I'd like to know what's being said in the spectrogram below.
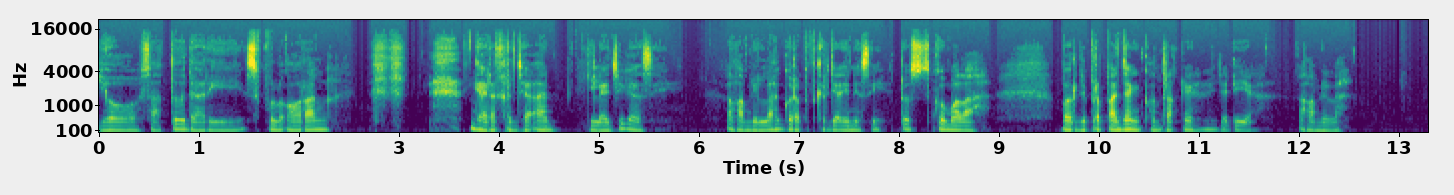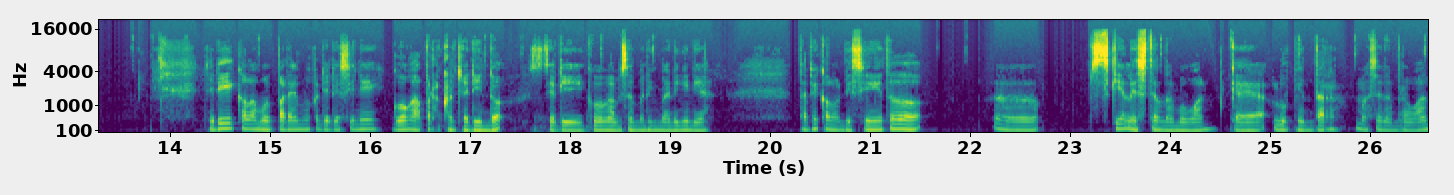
yo satu dari 10 orang nggak ada kerjaan. Gila juga sih. Alhamdulillah gue dapet kerja ini sih. Terus gue malah baru diperpanjang kontraknya. Jadi ya alhamdulillah. Jadi kalau mau pada yang mau kerja di sini gue nggak pernah kerja di Indo jadi gue nggak bisa banding bandingin ya. Tapi kalau di sini tuh uh, skill is still number one. Kayak lu pintar masih number one.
